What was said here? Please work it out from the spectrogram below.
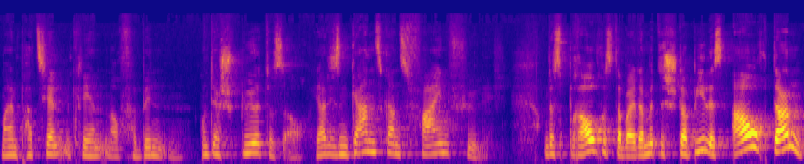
meinem Patienten, Klienten auch verbinden. Und der spürt es auch. Ja, die sind ganz, ganz feinfühlig. Und das braucht es dabei, damit es stabil ist. Auch dann,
